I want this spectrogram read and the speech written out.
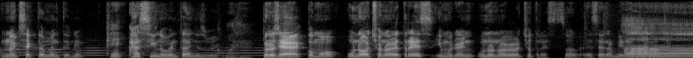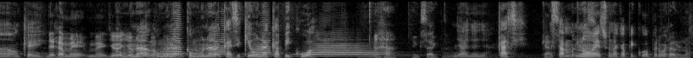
No exactamente, ¿no? ¿Qué? Ah, sí, 90 años, güey. ¿Cómo así? Pero o sea, como 1893 y murió en 1983. So, ese era mi dato. Ah, ok. Déjame, me- yo, Como yo una, como una, como una, casi que una capicúa. Ajá, exacto. Ya, ya, ya. Casi. Casi, Está- casi. No es una capicúa, pero bueno. Pero no.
